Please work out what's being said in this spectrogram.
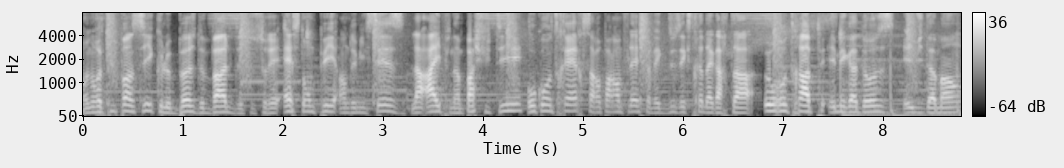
On aurait pu penser que le buzz de Vald se serait estompé en 2016. La hype n'a pas chuté. Au contraire, ça repart en flèche avec deux extraits d'Agartha, Eurotrap et Megadose. évidemment,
